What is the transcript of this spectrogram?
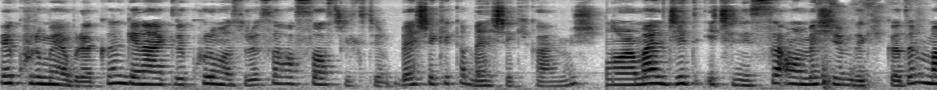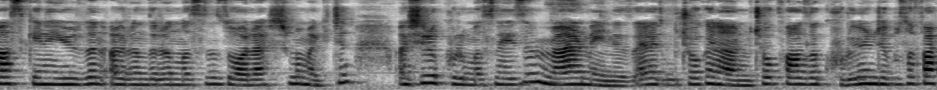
ve kurumaya bırakın. Genellikle kuruma süresi hassas cilt için 5 dakika 5 dakikaymış. Normal cilt için ise 15-20 dakikadır. Maskenin yüzden arındırılmasını zorlaştırmamak için aşırı kurumasına izin vermeyiniz. Evet bu çok önemli. Çok fazla kuruyunca bu sefer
